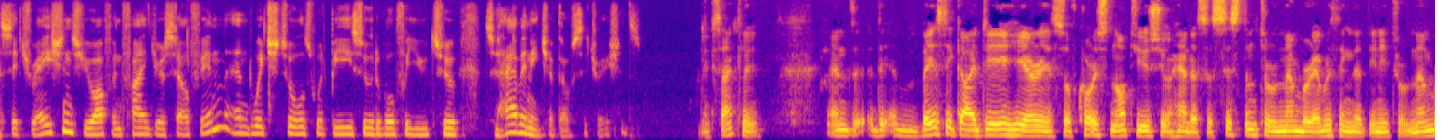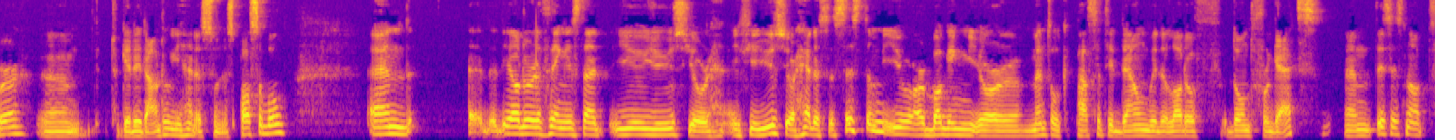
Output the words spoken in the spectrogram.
situations you often find yourself in, and which tools would be suitable for you to to have in each of those situations. Exactly. And the basic idea here is, of course, not use your head as a system to remember everything that you need to remember, um, to get it out of your head as soon as possible. And the other thing is that you use your if you use your head as a system you are bugging your mental capacity down with a lot of don't forgets. And this is not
